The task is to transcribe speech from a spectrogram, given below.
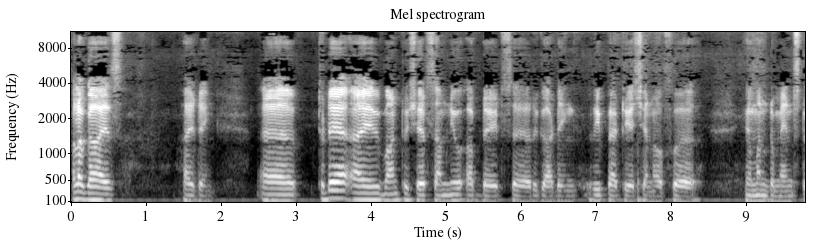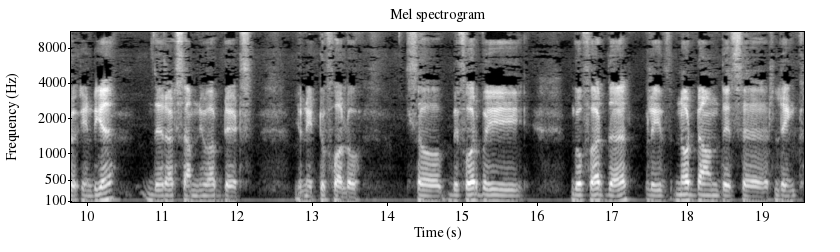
Hello guys, how you doing? Uh, today I want to share some new updates uh, regarding repatriation of uh, human remains to India. There are some new updates you need to follow. So before we go further, please note down this uh, link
